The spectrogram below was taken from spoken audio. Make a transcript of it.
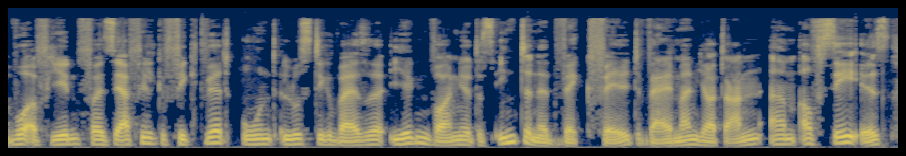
wo auf jeden Fall sehr viel gefickt wird und lustigerweise irgendwann ja das Internet wegfällt, weil man ja dann ähm, auf See ist.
